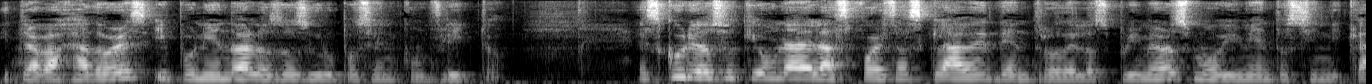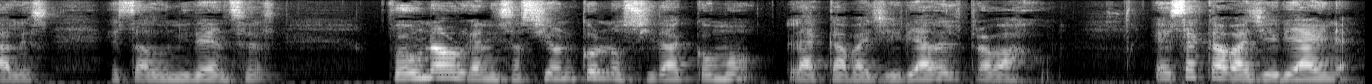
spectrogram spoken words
y trabajadores y poniendo a los dos grupos en conflicto. Es curioso que una de las fuerzas clave dentro de los primeros movimientos sindicales estadounidenses fue una organización conocida como la Caballería del Trabajo. Esa caballería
